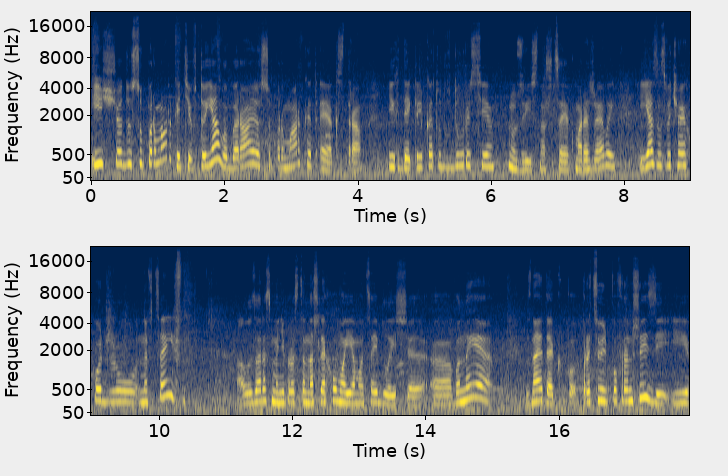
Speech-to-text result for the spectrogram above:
І щодо супермаркетів, то я вибираю супермаркет екстра. Їх декілька тут в Дурисі. Ну, звісно ж, це як мережевий. І я зазвичай ходжу не в цей, але зараз мені просто на шляху моєму цей ближче. Е, Вони знаєте, як працюють по франшизі, і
